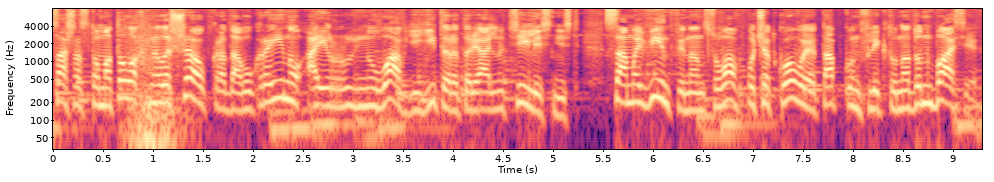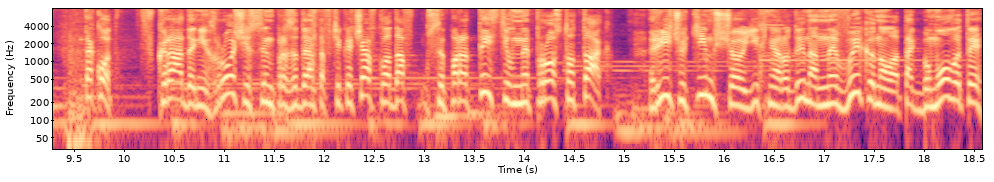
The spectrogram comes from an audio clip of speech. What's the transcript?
Саша стоматолог не лише обкрадав Україну, а й руйнував її територіальну цілісність. Саме він фінансував початковий етап конфлікту на Донбасі. Так от, вкрадені гроші син президента втікача вкладав у сепаратистів не просто так. Річ у тім, що їхня родина не виконала, так би мовити,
